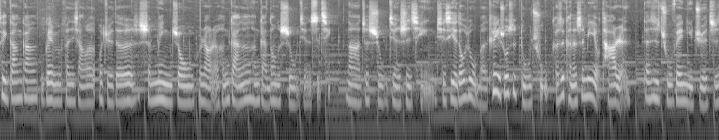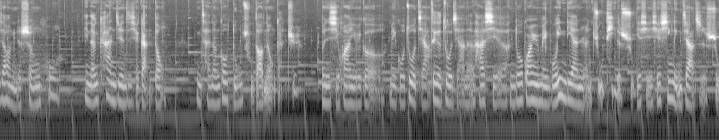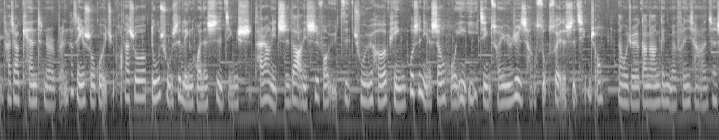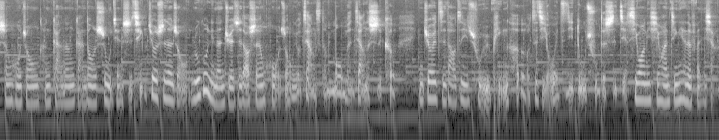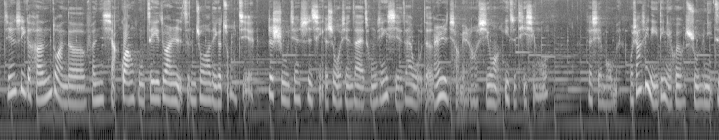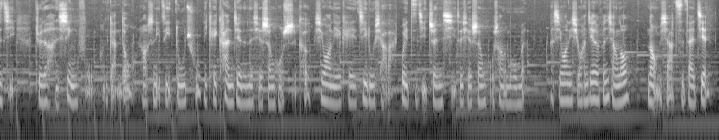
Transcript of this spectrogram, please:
所以刚刚我跟你们分享了，我觉得生命中会让人很感恩、很感动的十五件事情。那这十五件事情其实也都是我们可以说是独处，可是可能身边有他人，但是除非你觉知到你的生活，你能看见这些感动，你才能够独处到那种感觉。我很喜欢有一个美国作家，这个作家呢，他写了很多关于美国印第安人主题的书，也写一些心灵价值的书。他叫 Kent Nerben，他曾经说过一句话，他说：“独处是灵魂的试金石，它让你知道你是否与自己处于和平，或是你的生活意义仅存于日常琐碎的事情中。”那我觉得刚刚跟你们分享了这生活中很感恩、感动的十五件事情，就是那种如果你能觉知到生活中有这样子的 moment、这样的时刻，你就会知道自己处于平和，自己有为自己独处的时间。希望你喜欢今天的分享。今天是一个很短的分享，关乎这一段日子很重要的一个总结。这十五件事情也是我现在重新写在我的日记上面，然后希望一直提醒我。这些 moment，我相信你一定也会有属于你自己觉得很幸福、很感动，然后是你自己独处、你可以看见的那些生活时刻。希望你也可以记录下来，为自己珍惜这些生活上的 moment。那希望你喜欢今天的分享喽，那我们下次再见。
